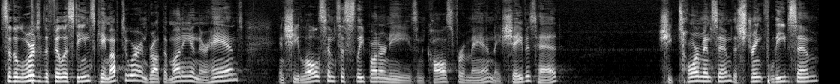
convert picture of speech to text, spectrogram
So the lords of the Philistines came up to her and brought the money in their hand, and she lulls him to sleep on her knees and calls for a man. They shave his head. She torments him, the strength leaves him.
